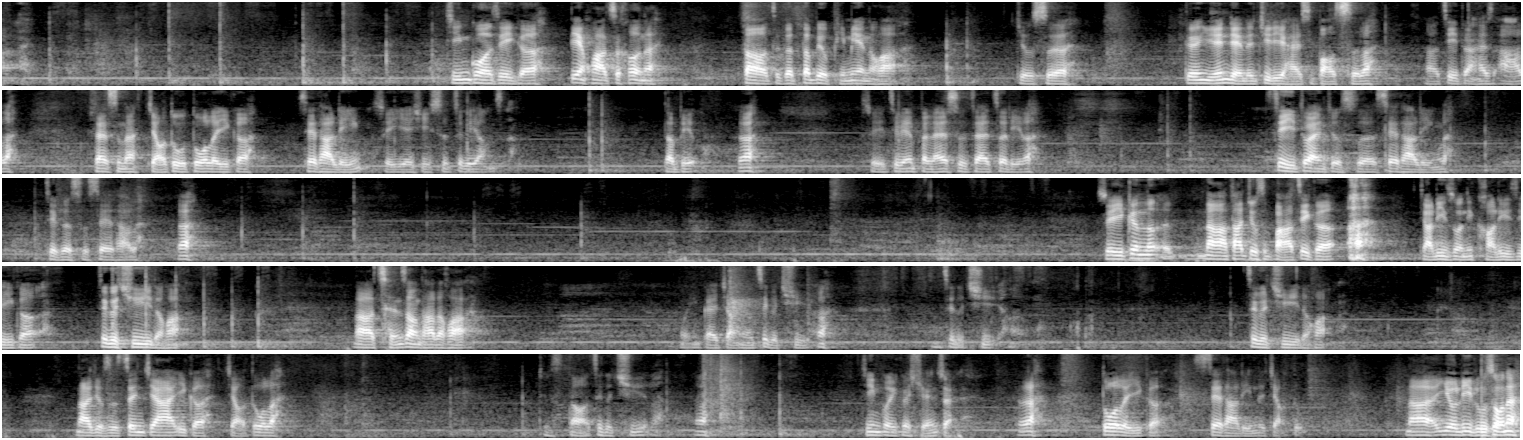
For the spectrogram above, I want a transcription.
经过这个变化之后呢，到这个 w 平面的话，就是跟原点的距离还是保持了。啊，这一段还是 r 了，但是呢，角度多了一个西塔零，所以也许是这个样子，w 是吧？所以这边本来是在这里了，这一段就是西塔零了，这个是西塔了，是吧？所以跟了，那他就是把这个，假定说你考虑这一个这个区域的话，那乘上它的话，我应该讲用这个区域啊，这个区域啊，这个区域的话，那就是增加一个角度了，就是到这个区域了啊，经过一个旋转。是吧？多了一个西塔零的角度。那又例如说呢，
